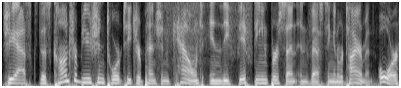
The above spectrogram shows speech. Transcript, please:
She asks Does contribution toward teacher pension count in the 15% investing in retirement? Or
